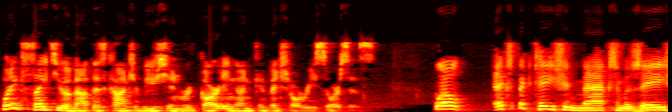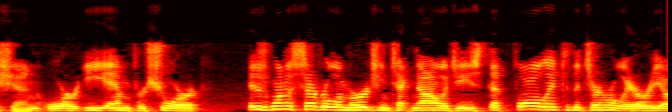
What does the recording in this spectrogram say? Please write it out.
What excites you about this contribution regarding unconventional resources? Well, expectation maximization, or EM for short, is one of several emerging technologies that fall into the general area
